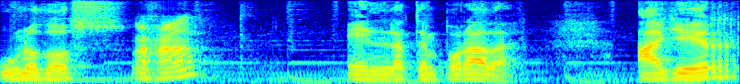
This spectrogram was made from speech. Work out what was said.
1-2 Ajá. en la temporada. Ayer,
